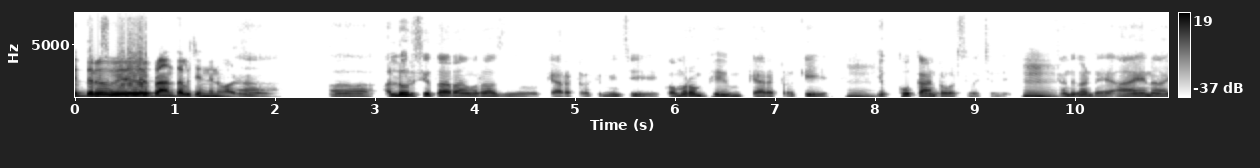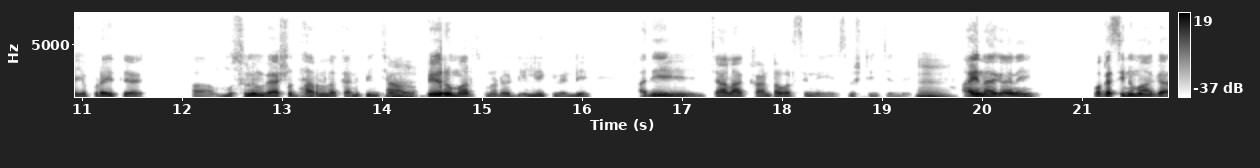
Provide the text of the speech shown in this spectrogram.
ఇద్దరు వేరే వేరే ప్రాంతాలకు చెందినవాడు ఆ, ఆ, అల్లూరి సీతారామరాజు క్యారెక్టర్కి మించి కొమరం భీం క్యారెక్టర్కి ఉమ్, ఎక్కువ కాంట్రవర్సీ వచ్చింది. ఎందుకంటే ఆయన ఎప్పుడైతే ముస్లిం వేషధారణలో కనిపించాడో. పేరు మార్చుకున్నాడో ఢిల్లీకి వెళ్ళి అది చాలా కాంట్రవర్సీని సృష్టించింది. అయినా కానీ ఒక సినిమాగా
